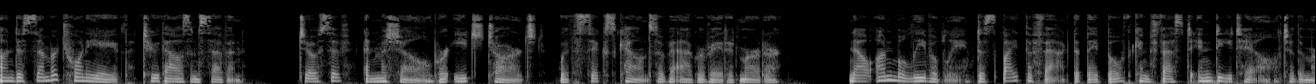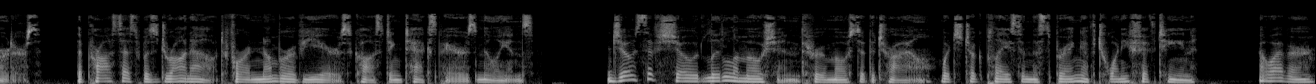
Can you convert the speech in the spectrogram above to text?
On December 28, 2007, Joseph and Michelle were each charged with six counts of aggravated murder. Now, unbelievably, despite the fact that they both confessed in detail to the murders, the process was drawn out for a number of years, costing taxpayers millions. Joseph showed little emotion through most of the trial, which took place in the spring of 2015. However,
